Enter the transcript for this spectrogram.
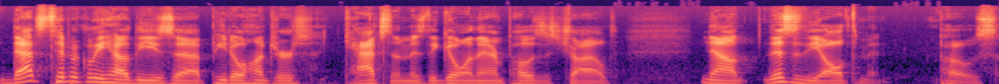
that's typically how these uh, pedo hunters catch them, is they go in there and pose as child. Now this is the ultimate pose.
